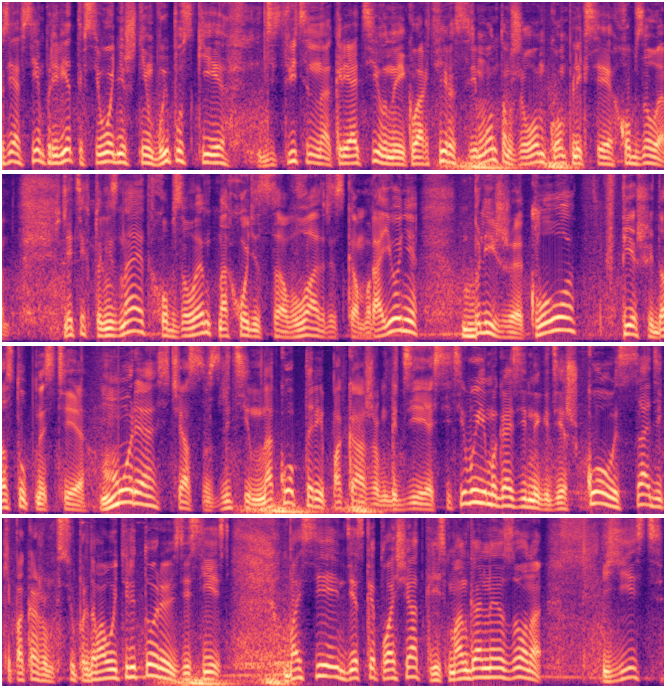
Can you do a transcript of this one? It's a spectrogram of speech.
Друзья, всем привет! И в сегодняшнем выпуске действительно креативные квартиры с ремонтом в жилом комплексе Хобзаленд. Для тех, кто не знает, Хобзаленд находится в Лазаревском районе, ближе к Луо, в пешей доступности моря. Сейчас взлетим на коптере, покажем, где сетевые магазины, где школы, садики, покажем всю придомовую территорию. Здесь есть бассейн, детская площадка, есть мангальная зона, есть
